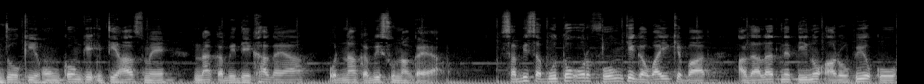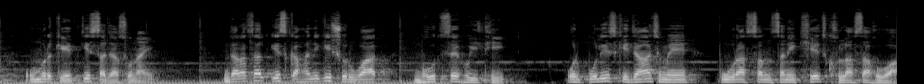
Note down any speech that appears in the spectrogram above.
जो कि हांगकांग के इतिहास में न कभी देखा गया और न कभी सुना गया। सभी सबूतों और फोम की गवाही के बाद अदालत ने तीनों आरोपियों को उम्र कैद की सजा सुनाई। दरअसल इस कहानी की शुरुआत भूत से हुई थी। और पुलिस की जाँच में पूरा सनसनीखेज खुलासा हुआ।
